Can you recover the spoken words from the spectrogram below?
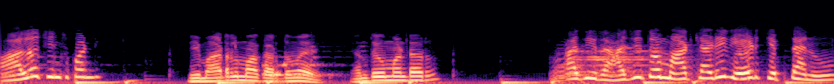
ఆలోచించుకోండి. నీ మాటలు మాకు అర్థమయ్యాయి. ఎంత ఇవ్వమంటారు? అది రాజీతో మాట్లాడి రేటు చెప్తాను.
